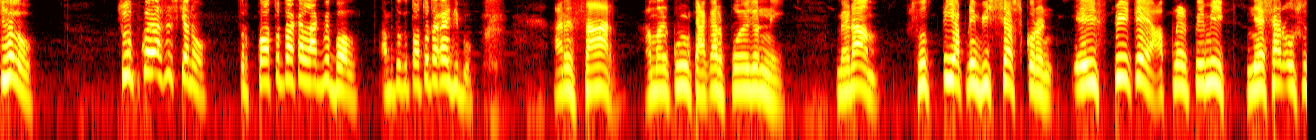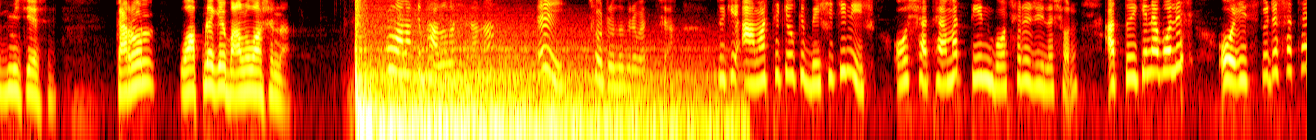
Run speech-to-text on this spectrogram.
কি হলো? চুপ করে আসিস কেন? তোর কত টাকা লাগবে বল আমি তোকে তত টাকাই দিব। আরে স্যার আমার কোনো টাকার প্রয়োজন নেই। ম্যাডাম সত্যি আপনি বিশ্বাস করেন এই স্পিডে আপনার প্রেমিক নেশার ওষুধ মিশিয়েছে। কারণ ও আপনাকে ভালোবাসে না। ও আমাকে ভালোবাসে না না এই ছোট লোকের বাচ্চা। তুই কি আমার থেকে ওকে বেশি চিনিস? ওর সাথে আমার তিন বছরের রিলেশন আর তুই কিনা বলিস, ও স্পিডের সাথে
